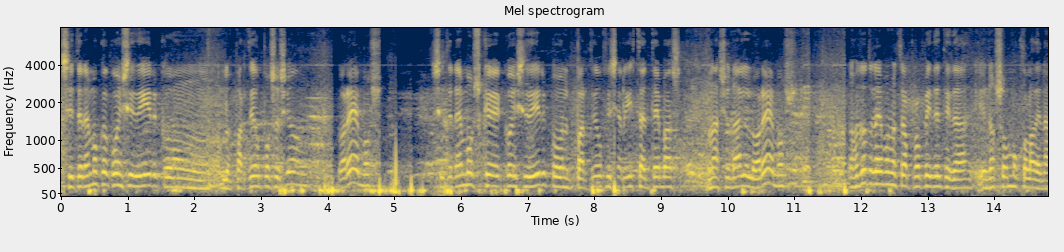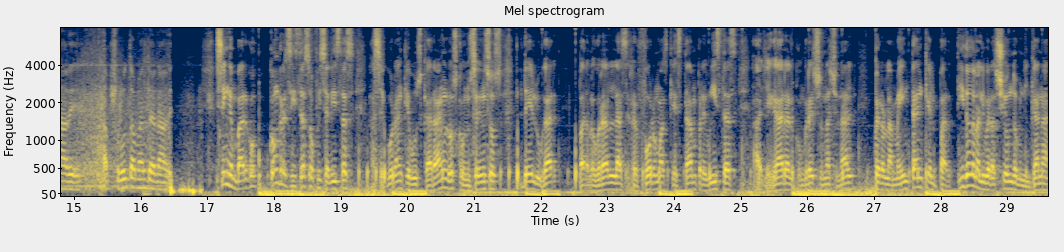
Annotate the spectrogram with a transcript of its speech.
Si tenemos que coincidir con los partidos de oposición, lo haremos. Si tenemos que coincidir con el partido oficialista en temas nacionales, lo haremos. Nosotros tenemos nuestra propia identidad y no somos cola de nadie, absolutamente de nadie. Sin embargo, congresistas oficialistas aseguran que buscarán los consensos del lugar para lograr las reformas que están previstas a llegar al Congreso Nacional, pero lamentan que el Partido de la Liberación Dominicana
